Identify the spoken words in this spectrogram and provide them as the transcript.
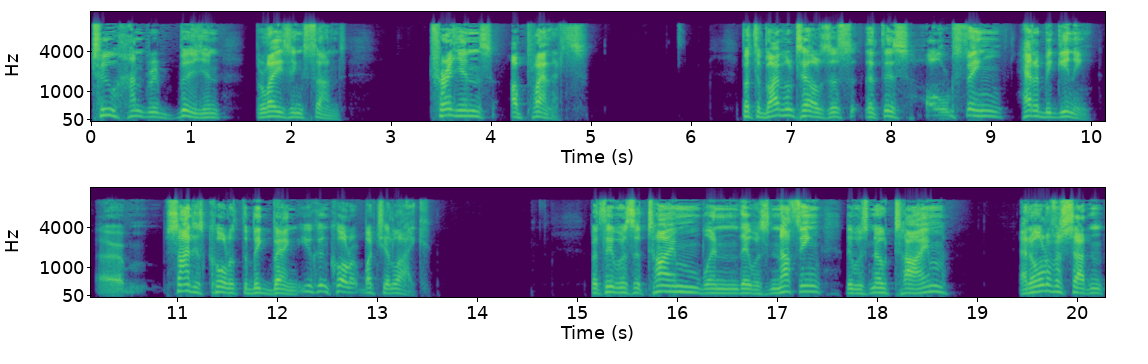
200 billion blazing suns, trillions of planets. But the Bible tells us that this whole thing had a beginning. Um, scientists call it the Big Bang. You can call it what you like. But there was a time when there was nothing, there was no time, and all of a sudden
